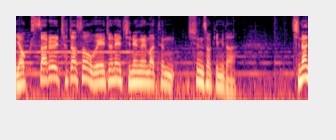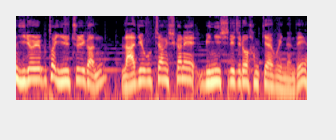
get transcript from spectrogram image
역사를 찾아서 외전의 진행을 맡은 신석기입니다. 지난 일요일부터 일주일간 라디오 극장 시간의 미니 시리즈로 함께하고 있는데요.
